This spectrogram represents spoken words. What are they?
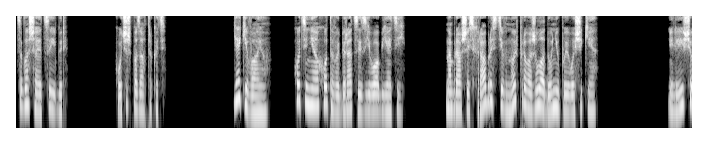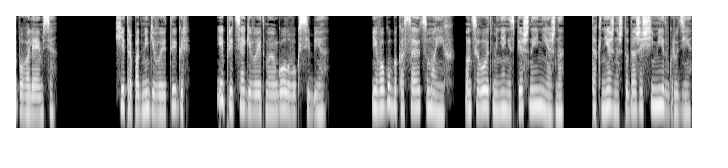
Соглашается Игорь. Хочешь позавтракать? Я киваю хоть и неохота выбираться из его объятий. Набравшись храбрости, вновь провожу ладонью по его щеке. Или еще поваляемся. Хитро подмигивает Игорь и притягивает мою голову к себе. Его губы касаются моих. Он целует меня неспешно и нежно, так нежно, что даже щемит в груди.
